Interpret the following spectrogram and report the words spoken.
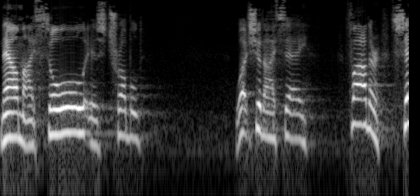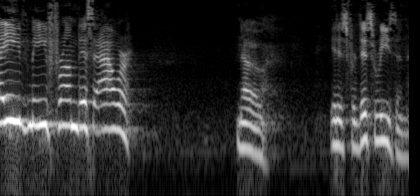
Now my soul is troubled. What should I say? Father, save me from this hour. No, it is for this reason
